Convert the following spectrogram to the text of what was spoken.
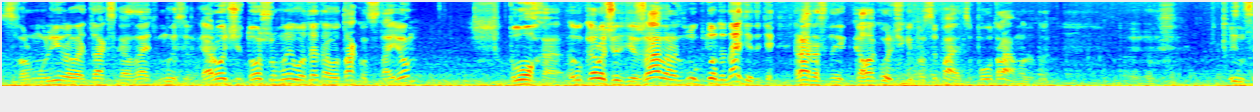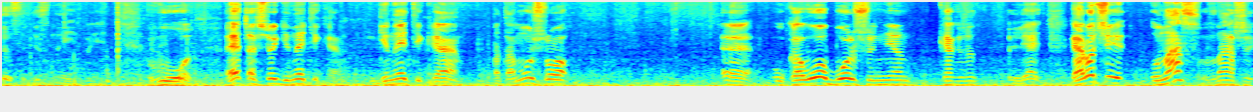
сформулировать, так сказать, мысль. Короче, то, что мы вот это вот так вот встаем, плохо. Ну, короче, вот эти жаворонки, ну, кто-то, знаете, эти радостные колокольчики просыпаются по утрам, вот это, принцесса Дисней. Вот. Это все генетика. Генетика, потому что э, у кого больше не... Как же, блядь. Короче, у нас в наших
